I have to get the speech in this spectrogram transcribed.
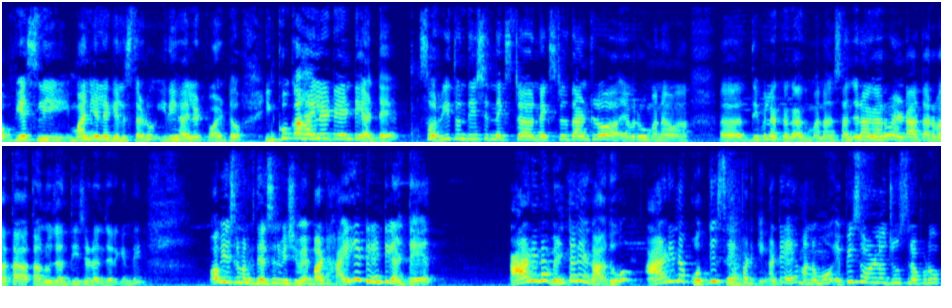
ఆబ్వియస్లీ ఇమానియలే గెలుస్తాడు. ఇది హైలైట్ పాయింట్ ఇంకొక హైలైట్ ఏంటి అంటే సో రీతుని తీసిన నెక్స్ట్ నెక్స్ట్ దాంట్లో ఎవరు మన దివ్యలక్క కాదు మన సంజన గారు అండ్ ఆ తర్వాత తనుజని తీసేయడం జరిగింది. ఆబ్వియస్లీ మనకు తెలిసిన విషయమే బట్ హైలైట్ ఏంటి అంటే ఆడిన వెంటనే కాదు ఆడిన కొద్దిసేపటికి అంటే మనము ఎపిసోడ్లో చూసినప్పుడు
